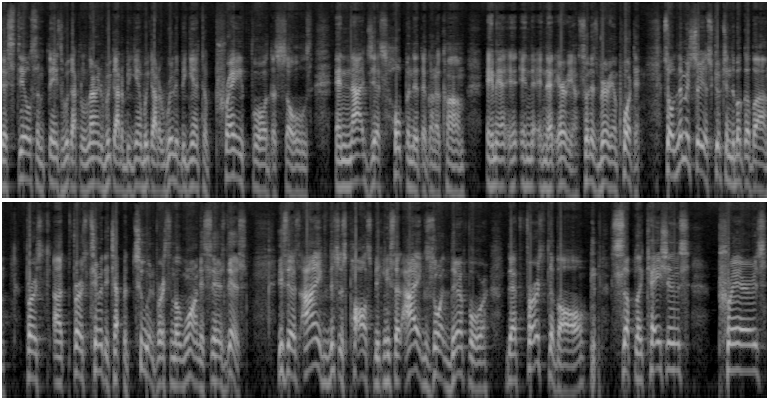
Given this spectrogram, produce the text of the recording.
there's still some things we got to learn. We got to begin, we got to really begin to pray for the souls and not just hoping that they're going to come, amen, in, in, in, that area. So that's very important. So let me show you a scripture in the book of um, First, uh, First Timothy chapter 2 and verse number 1. It says this. He says, I, this is Paul speaking. He said, I exhort, therefore, that first of all, supplications, prayers,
